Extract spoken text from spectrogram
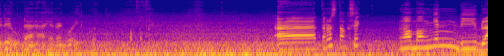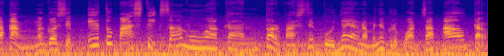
Jadi udah akhirnya gue ikut. Uh, terus toxic ngomongin di belakang ngegosip. Itu pasti semua kantor pasti punya yang namanya grup WhatsApp alter.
